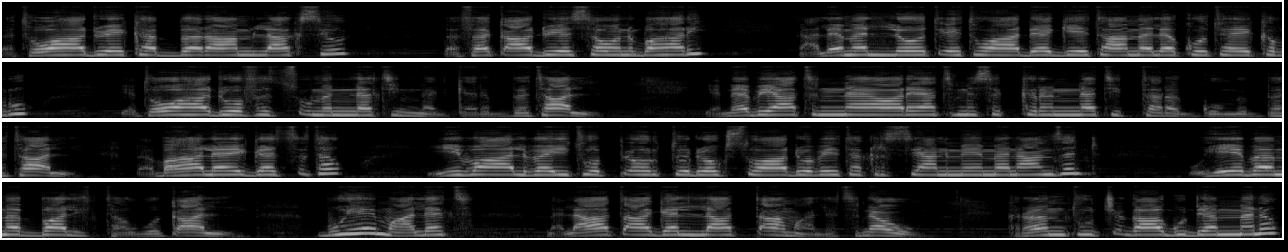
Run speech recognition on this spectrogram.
በተዋህዶ የከበረ አምላክ ሲሆን በፈቃዱ የሰውን ባህሪ ያለመለወጥ የተዋሃደ ጌታ መለኮታዊ ክብሩ የተዋህዶ ፍጹምነት ይነገርበታል። የነቢያትና የሐዋርያት ምስክርነት ይተረጎምበታል። በባህላዊ ገጽታው ይህ በዓል በኢትዮጵያ ኦርቶዶክስ ተዋሕዶ ቤተ ክርስቲያን ምዕመናን ዘንድ ቡሄ በመባል ይታወቃል። ቡሄ ማለት መላጣ ገላጣ ማለት ነው። ክረምቱ ጭጋጉ ደመናው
